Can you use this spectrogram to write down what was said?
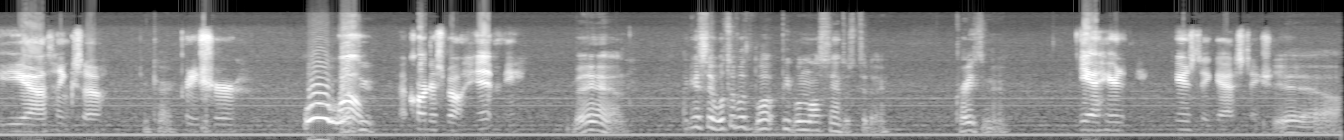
yeah, I think so. Okay. Pretty sure. Woo! Whoa! That car just about hit me. man. Like I said, what's up with people in Los Santos today? Crazy, man. Yeah, here, here's the gas station. Yeah.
